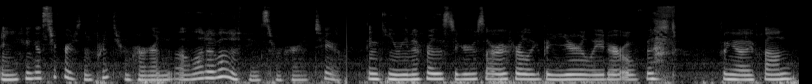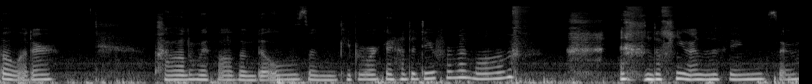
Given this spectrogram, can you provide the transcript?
And you can get stickers and prints from her and a lot of other things from her too. Thank you, Mina, for the sticker. Sorry for like the year later open. but yeah, I found the letter piled with all the bills and paperwork I had to do for my mom. and a few other things. So,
